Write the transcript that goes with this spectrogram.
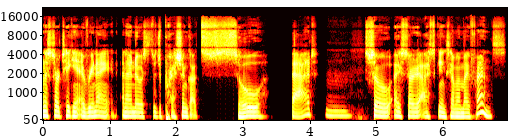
And I started taking it every night. And I noticed the depression got so bad. Mm. So I started asking some of my friends,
